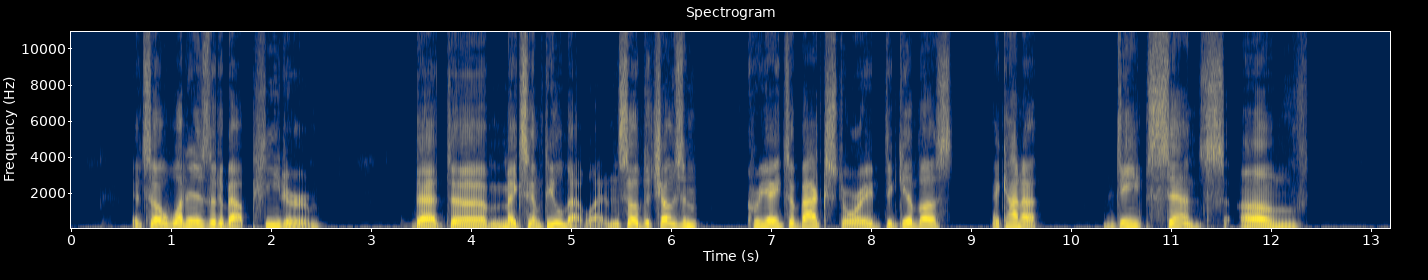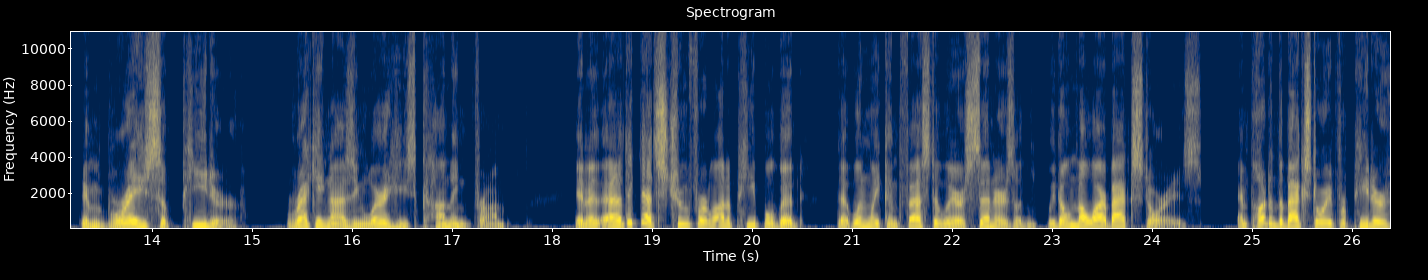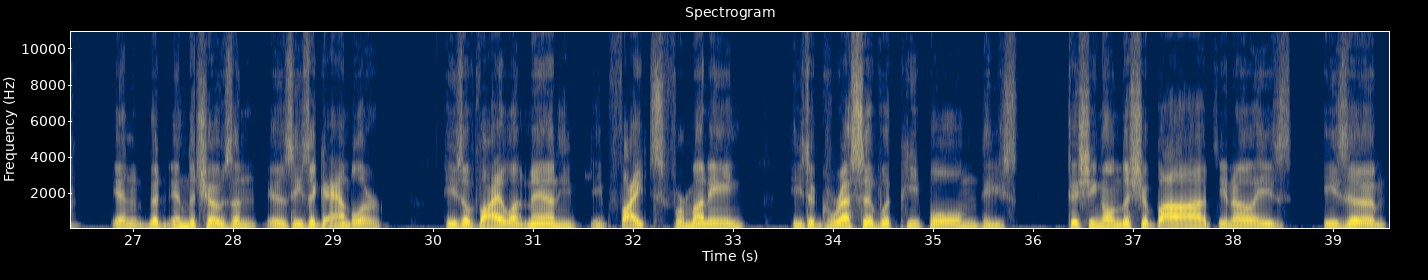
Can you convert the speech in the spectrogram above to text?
And so, what is it about Peter that uh, makes him feel that way? And so, the chosen creates a backstory to give us a kind of deep sense of embrace of Peter, recognizing where he's coming from. And I think that's true for a lot of people that that when we confess that we are sinners, we don't know our backstories. And part of the backstory for Peter in the in the chosen is he's a gambler. He's a violent man. He he fights for money. He's aggressive with people. He's fishing on the Shabbat. You know, he's he's um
